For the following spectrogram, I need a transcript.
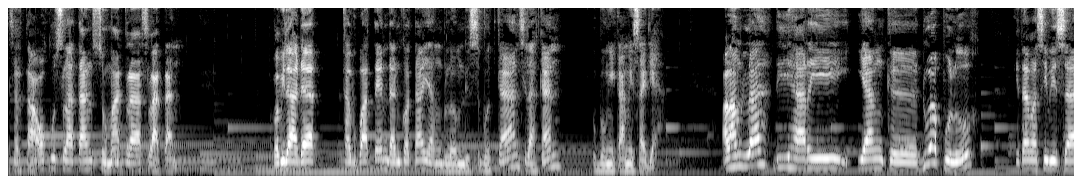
serta Oku Selatan, Sumatera Selatan. Apabila ada kabupaten dan kota yang belum disebutkan, silahkan hubungi kami saja. Alhamdulillah di hari yang ke-20 kita masih bisa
